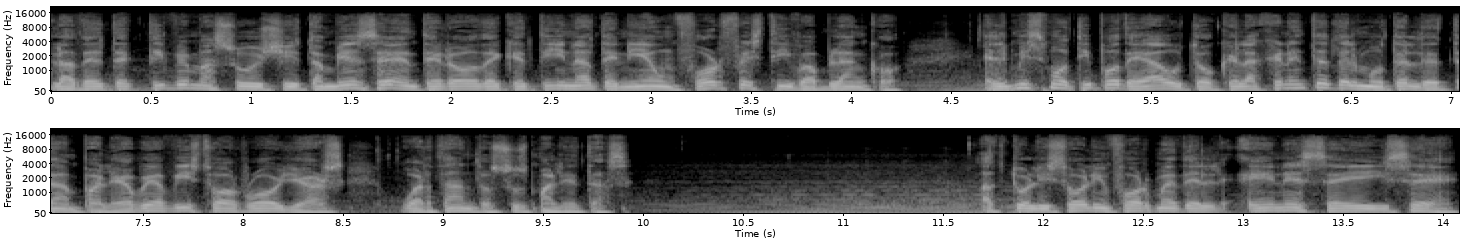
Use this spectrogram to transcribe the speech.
La detective Masushi también se enteró de que Tina tenía un Ford Festiva blanco, el mismo tipo de auto que la gerente del motel de Tampa le había visto a Rogers guardando sus maletas. Actualizó el informe del NCIC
